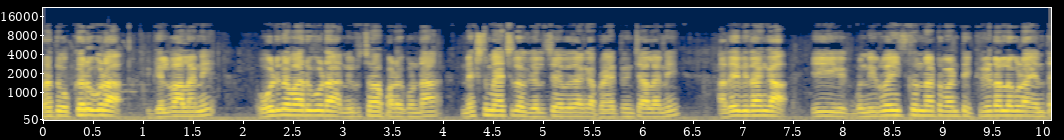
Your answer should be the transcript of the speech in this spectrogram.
ప్రతి ఒక్కరు కూడా గెలవాలని ఓడిన వారు కూడా నిరుత్సాహపడకుండా నెక్స్ట్ మ్యాచ్లో గెలిచే విధంగా ప్రయత్నించాలని అదేవిధంగా ఈ నిర్వహిస్తున్నటువంటి క్రీడల్లో కూడా ఎంత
